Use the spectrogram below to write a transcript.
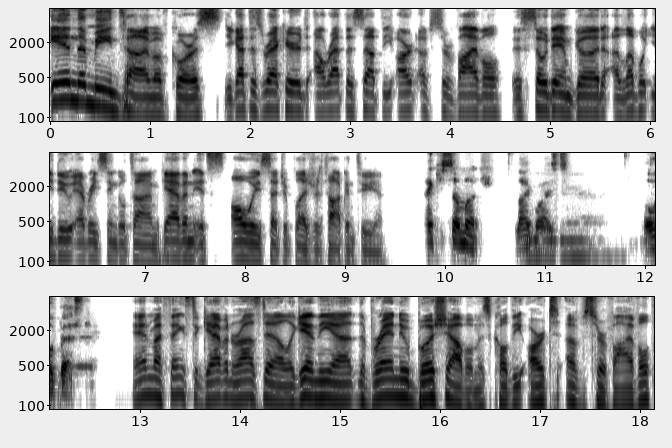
In the meantime, of course, you got this record. I'll wrap this up. The Art of Survival is so damn good. I love what you do every single time. Gavin, it's always such a pleasure talking to you. Thank you so much. Likewise. All the best. And my thanks to Gavin Rossdale. Again, the uh, the brand new Bush album is called "The Art of Survival."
